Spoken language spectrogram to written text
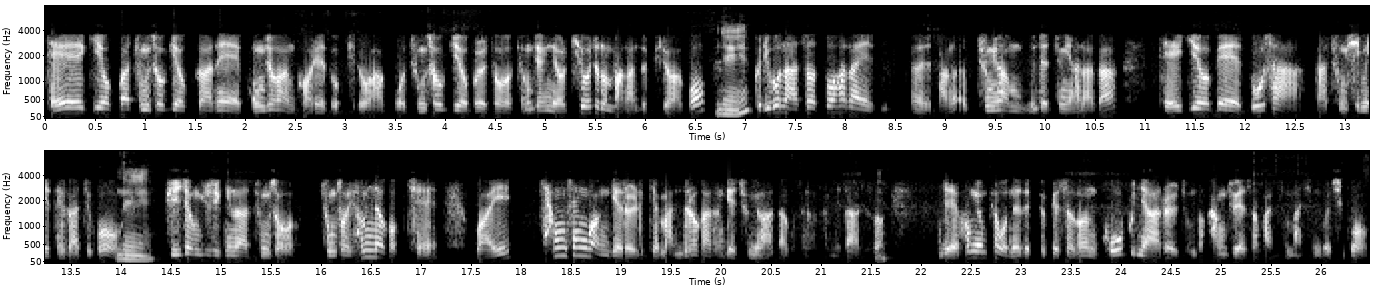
대기업과 중소기업 간의 공정한 거래도 필요하고 중소기업을 더 경쟁력을 키워주는 방안도 필요하고 네. 그리고 나서 또 하나의 어, 방- 중요한 문제 중에 하나가 대기업의 노사가 중심이 돼가지고 네. 비정규직이나 중소 중소 협력업체와의 상생 관계를 이렇게 만들어가는 게 중요하다고 생각합니다. 그래서 이제 홍영표 원내대표께서는 그 분야를 좀 더 강조해서 말씀하신 것이고.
